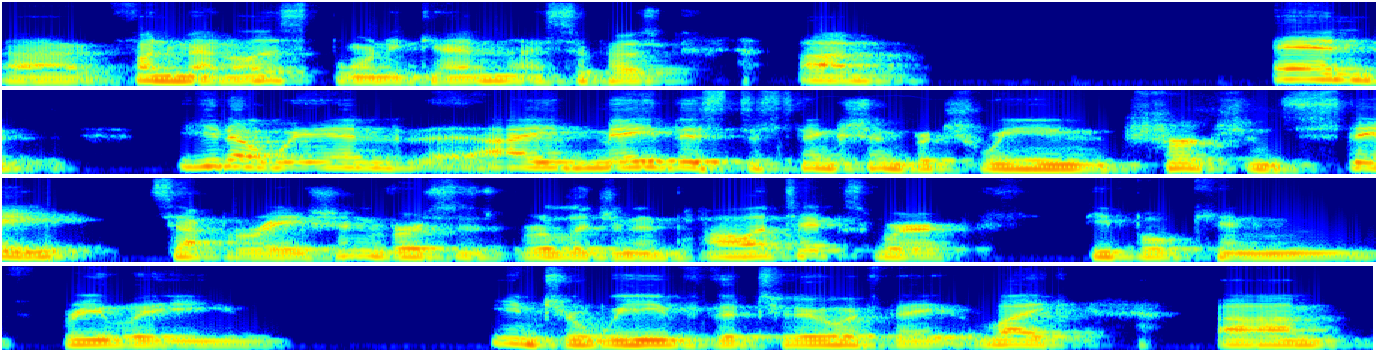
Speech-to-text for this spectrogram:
uh, fundamentalist, born again, I suppose. Um, and you know, and I made this distinction between church and state separation versus religion and politics, where people can freely interweave the two if they like. Um,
